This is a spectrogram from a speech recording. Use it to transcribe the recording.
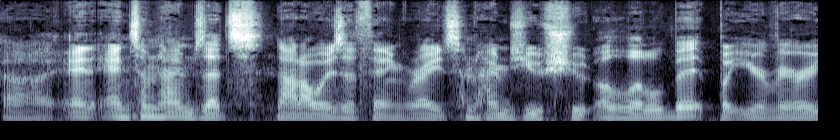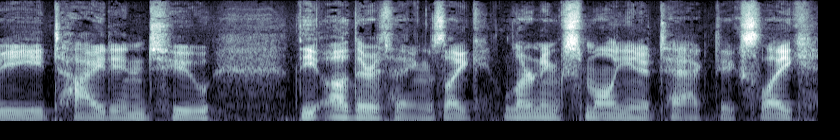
Uh, and, and sometimes that's not always a thing, right? Sometimes you shoot a little bit, but you're very tied into the other things, like learning small unit tactics, like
